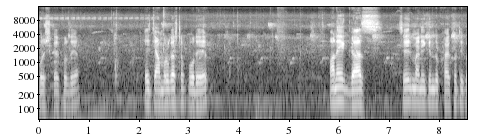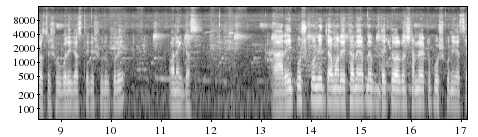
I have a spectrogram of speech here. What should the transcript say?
পরিষ্কার করে। এই চাম্বল গাছটা পড়ে অনেক গাছ সেই মানে কিন্তু ক্ষয়ক্ষতি করছে সুপারি গাছ থেকে শুরু করে অনেক গাছ। আর এই পুষ্কনিতে আমার এখানে আপনি দেখতে পারবেন সামনে একটা পুষ্কনি আছে।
